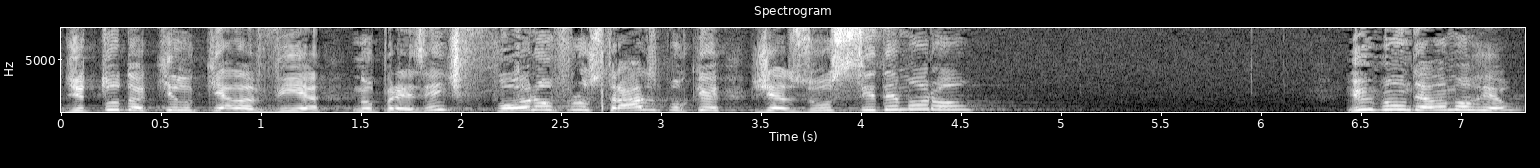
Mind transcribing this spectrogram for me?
de tudo aquilo que ela via no presente foram frustradas porque Jesus se demorou. E o irmão dela morreu.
